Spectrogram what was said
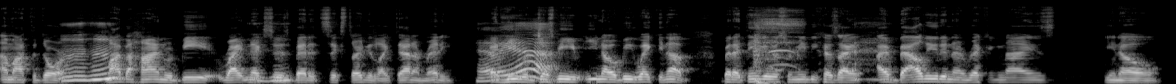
I'm out the door." Mhm. My behind would be right next to his bed at six thirty, like that. I'm ready Hell and he yeah. would just be you know be waking up but i think it was for me because i i valued and i recognized you know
